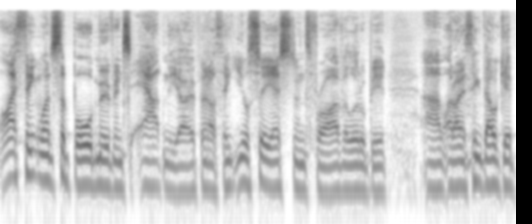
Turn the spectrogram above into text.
I think once the ball movement's out in the open, I think you'll see Essendon thrive a little bit. Um, I don't think they'll get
